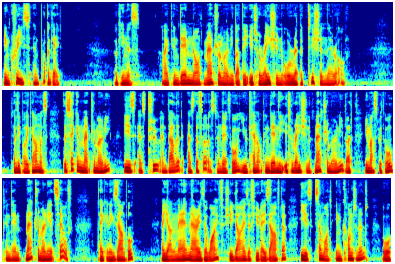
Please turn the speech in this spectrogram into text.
Increase and propagate. Ochinus, I condemn not matrimony, but the iteration or repetition thereof. Telepolygamus, the second matrimony is as true and valid as the first, and therefore you cannot condemn the iteration of matrimony, but you must withal condemn matrimony itself. Take an example. A young man marries a wife, she dies a few days after, he is somewhat incontinent, or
